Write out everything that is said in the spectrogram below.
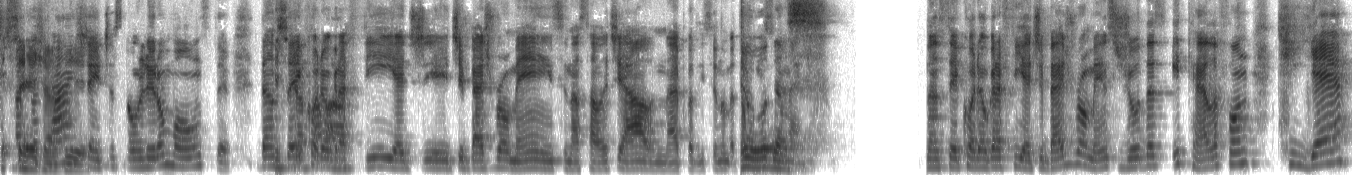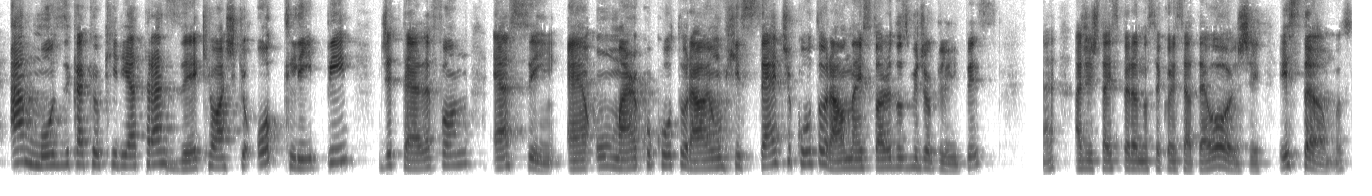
Ou seja, Ai, gente, sou um Little Monster. Dancei coreografia de, de Bad Romance na sala de aula, na época do ensino médio. Lancei coreografia de Bad Romance, Judas e Telephone, que é a música que eu queria trazer, que eu acho que o clipe de Telephone é assim, é um marco cultural, é um reset cultural na história dos videoclipes. Né? A gente está esperando a sequência até hoje? Estamos.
